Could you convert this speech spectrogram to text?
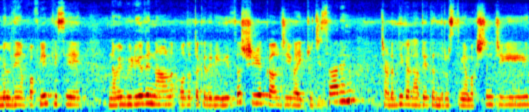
ਮਿਲਦੇ ਹਾਂ ਆਪਾਂ ਫਿਰ ਕਿਸੇ ਨਵੀਂ ਵੀਡੀਓ ਦੇ ਨਾਲ। ਉਦੋਂ ਤੱਕ ਦੇ ਲਈ ਸਤਿ ਸ਼੍ਰੀ ਅਕਾਲ ਜੀ, ਵਾਹਿਗੁਰੂ ਜੀ ਸਾਰਿਆਂ ਨੂੰ। ਚੜ੍ਹਦੀ ਕਲਾ ਤੇ ਤੰਦਰੁਸਤੀਆਂ ਬਖਸ਼ਣ ਜੀ।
